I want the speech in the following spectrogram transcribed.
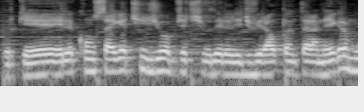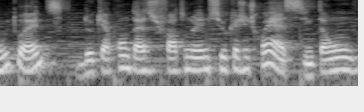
Porque ele consegue atingir o objetivo dele ali de virar o Pantera Negra muito antes do que acontece de fato no MCU que a gente conhece. Então,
